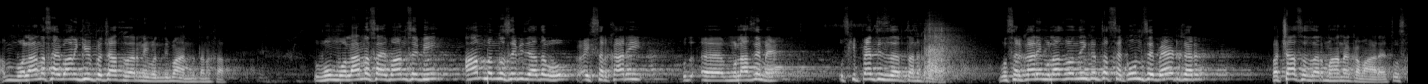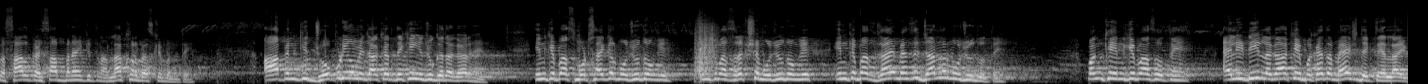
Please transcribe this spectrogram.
ہم مولانا صاحبان کی بھی پچاس ہزار نہیں بنتی، ماہانہ تنخواہ۔ تو وہ مولانا صاحبان سے بھی، عام بندوں سے بھی زیادہ وہ ایک سرکاری ملازم ہے، اس کی پینتیس ہزار تنخواہ ہے۔ وہ سرکاری ملازمت نہیں کرتا، سکون سے بیٹھ کر پچاس ہزار ماہانہ کما رہا ہے۔ تو اس کا سال کا حساب بنائے کتنا؟ لاکھوں روپے اس کے بنتے ہیں۔ آپ ان کی جھوپڑیوں میں جا کر دیکھیں گے جو گداگر ہیں۔ ان کے پاس موٹر سائیکل موجود ہوں گے، ان کے پاس رکشے موجود ہوں گے، ان کے پاس گائے بھینسے جانور موجود ہوتے ہیں۔ پنکھے ان کے پاس ہوتے ہیں۔ ایل ای ڈی لگا کے باقاعدہ میچ دیکھتے ہیں لائیو۔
